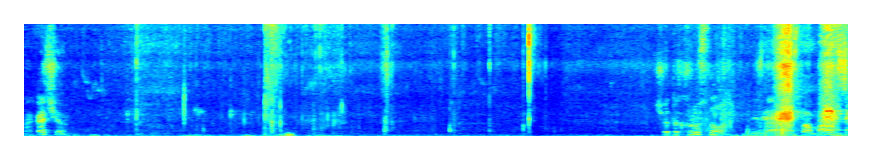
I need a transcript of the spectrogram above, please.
Накачиваем? Что-то хрустнуло. Не знаю, что сломалось.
